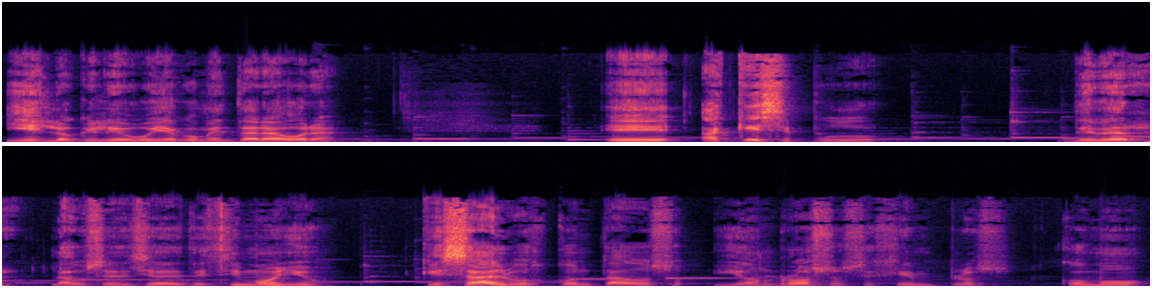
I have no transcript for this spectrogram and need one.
y es lo que le voy a comentar ahora. Eh, ¿A qué se pudo deber la ausencia de testimonio? Que salvos contados y honrosos ejemplos, como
